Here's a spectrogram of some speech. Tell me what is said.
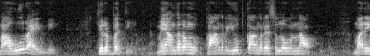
మా ఊరు అయింది. తిరుపతి. మేమందరం కాంగ్రెస్ యూత్ కాంగ్రెస్లో ఉన్నాం. మరి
